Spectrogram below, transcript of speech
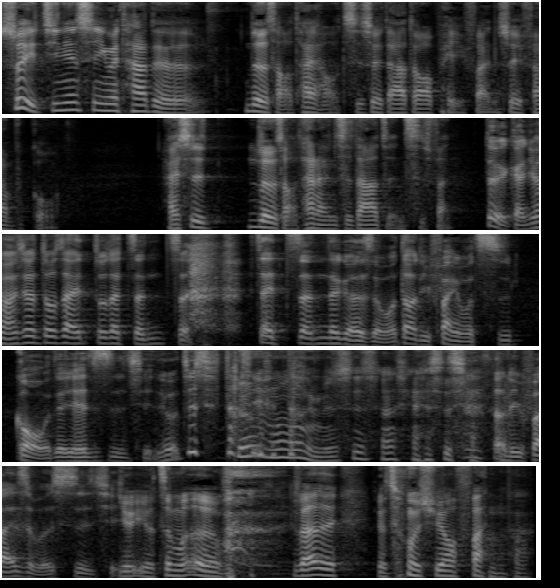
所以今天是因为它的热炒太好吃，所以大家都要配饭，所以饭不够，还是热炒太难吃，大家只能吃饭？对，感觉好像都在都在争争，在争那个什么，到底饭有没有吃？够这件事情，就这是到底你们是现在是想到底发生什么事情？有有这么饿吗？反正有这么需要饭吗？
